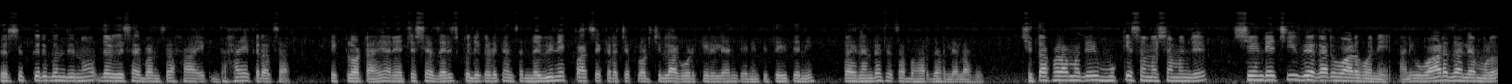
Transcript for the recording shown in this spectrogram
तर शेतकरी बंधूंनो दळवे साहेबांचा हा एक दहा एकराचा एक प्लॉट आहे आणि याच्या शेजारीच पलीकडे त्यांचा नवीन एक पाच एकराच्या प्लॉटची लागवड केलेली आहे आणि त्यांनी तिथेही त्यांनी पहिल्यांदा त्याचा बहार धरलेला आहे. सीताफळामध्ये मुख्य समस्या म्हणजे शेंड्याची वेगात वाढ होणे आणि वाढ झाल्यामुळं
